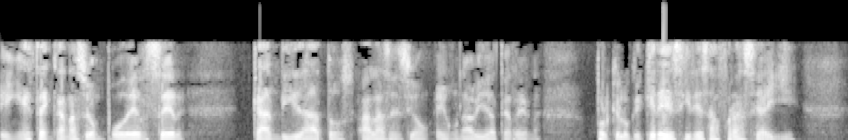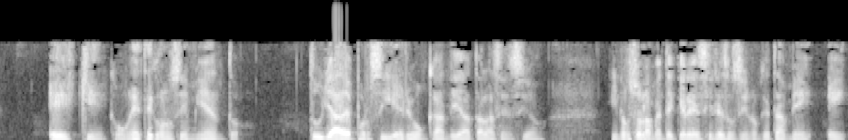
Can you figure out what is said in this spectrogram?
en esta encarnación poder ser candidatos a la ascensión en una vida terrena. Porque lo que quiere decir esa frase allí es que con este conocimiento tú ya de por sí eres un candidato a la ascensión. Y no solamente quiere decir eso, sino que también en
